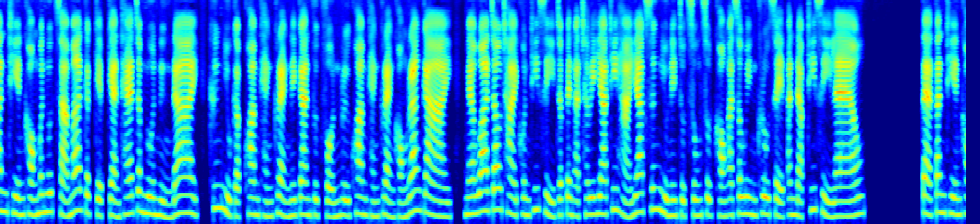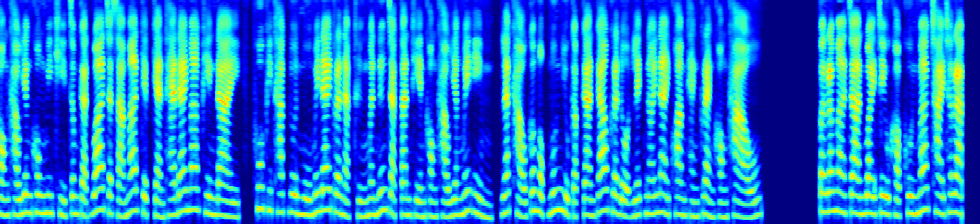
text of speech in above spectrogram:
ตันเทียนของมนุษย์สามารถกักเก็บแก่นแท้จำนวนหนึ่งได้ ขึ้นอยู่กับความแข็งแกร่งในการฝึกฝนหรือความแข็งแกร่งของร่างกาย แม้ว่าเจ้าชายคนที่ 4 จะเป็นอัจฉริยะที่หายากซึ่งอยู่ในจุดสูงสุดของอัศวินครูเสดอันดับที่ 4 แล้ว แต่ตันเทียนของเขายังคงมีขีดจำกัดว่าจะสามารถเก็บแก่นแท้ได้มากเพียงใด ผู้พิทักษ์ดวลมูไม่ได้ตระหนักถึงมันเนื่องจากตันเทียนของเขายังไม่อิ่ม และเขาก็หมกมุ่นอยู่กับการก้าวกระโดดเล็กน้อยในความแข็งแกร่งของเขาปรมาจารย์ไวจิวขอบคุณมากชายชรา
